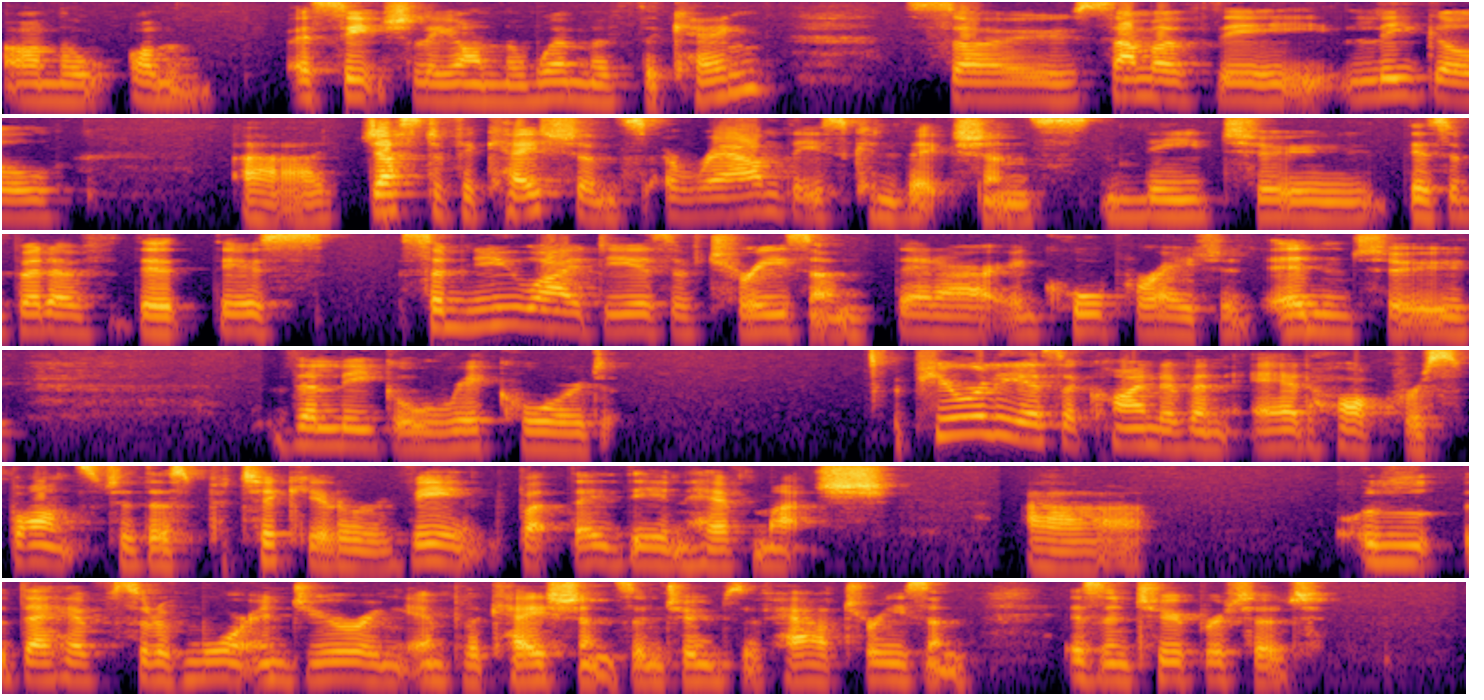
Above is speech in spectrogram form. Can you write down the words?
on the on essentially on the whim of the king. So some of the legal uh, justifications around these convictions need to. There's a bit of the, there's some new ideas of treason that are incorporated into the legal record purely as a kind of an ad hoc response to this particular event, but they then have much uh, they have sort of more enduring implications in terms of how treason is interpreted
